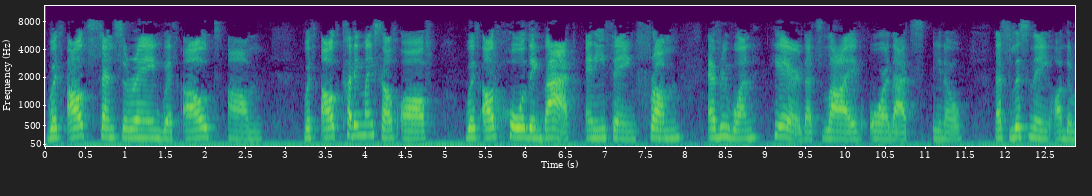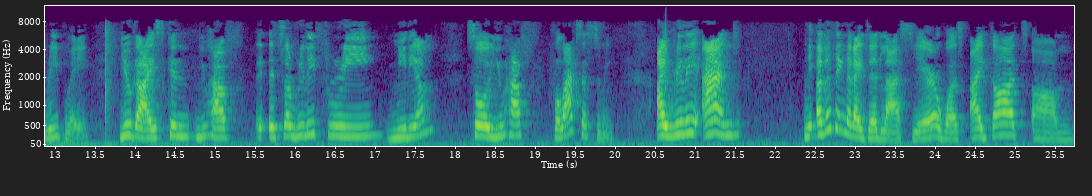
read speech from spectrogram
without censoring, without, um, without cutting myself off, without holding back anything from everyone here that's live or that's, you know, that's listening on the replay. You guys can, you have it's a really free medium. So you have full access to me. I really, and the other thing that I did last year was I got um,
